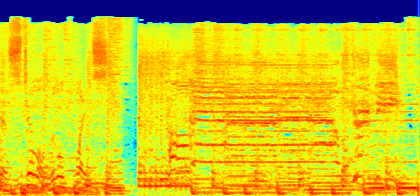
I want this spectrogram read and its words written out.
there's still a little place called Albuquerque.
